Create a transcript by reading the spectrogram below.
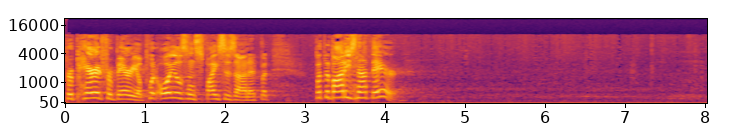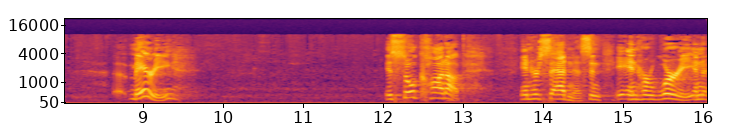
prepare it for burial, put oils and spices on it, but, but the body's not there. Mary is so caught up in her sadness, in, in her worry, in,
